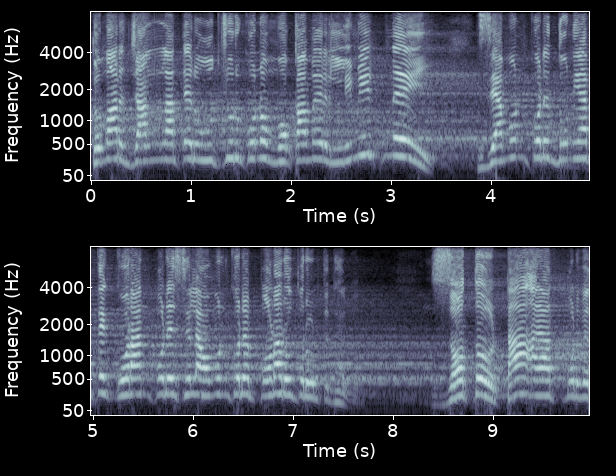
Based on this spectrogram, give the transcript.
তোমার জান্নাতের উঁচুর কোনো মোকামের লিমিট নেই। যেমন করে দুনিয়াতে কোরআন পড়েছিলে, অমন করে পড়ার উপর উঠতে থাকো। যতটা আয়াত পড়বে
